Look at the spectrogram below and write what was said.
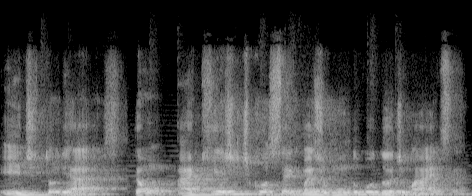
editoriais. Então, aqui a gente consegue, mas o mundo mudou demais, né?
